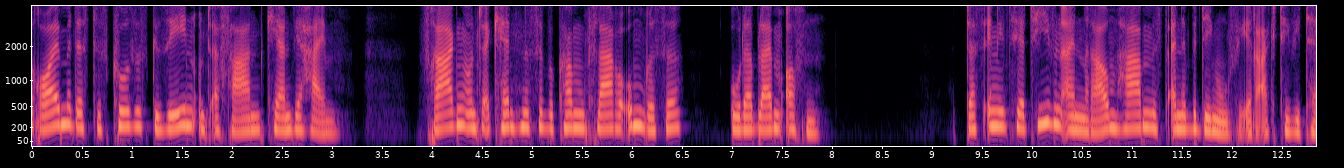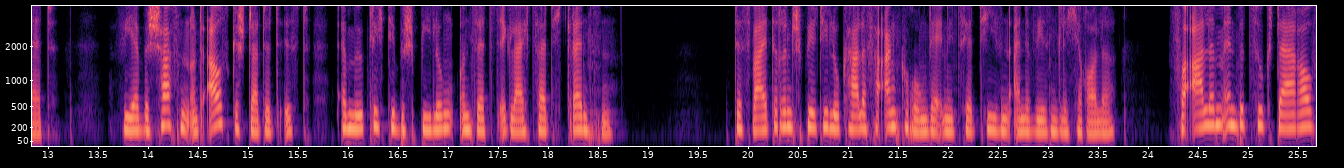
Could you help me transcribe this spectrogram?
Räume des Diskurses gesehen und erfahren, kehren wir heim. Fragen und Erkenntnisse bekommen klare Umrisse oder bleiben offen. Dass Initiativen einen Raum haben, ist eine Bedingung für ihre Aktivität. Wie er beschaffen und ausgestattet ist, ermöglicht die Bespielung und setzt ihr gleichzeitig Grenzen. Des Weiteren spielt die lokale Verankerung der Initiativen eine wesentliche Rolle, vor allem in Bezug darauf,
